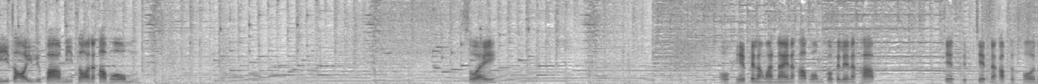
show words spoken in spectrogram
มีต่ออีกหรือเปล่า มีต่อนะครับผม สวย โอเค เป็นรางวัลในนะครับ ผม กดไปเลยนะครับ 77 นะครับทุกคน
